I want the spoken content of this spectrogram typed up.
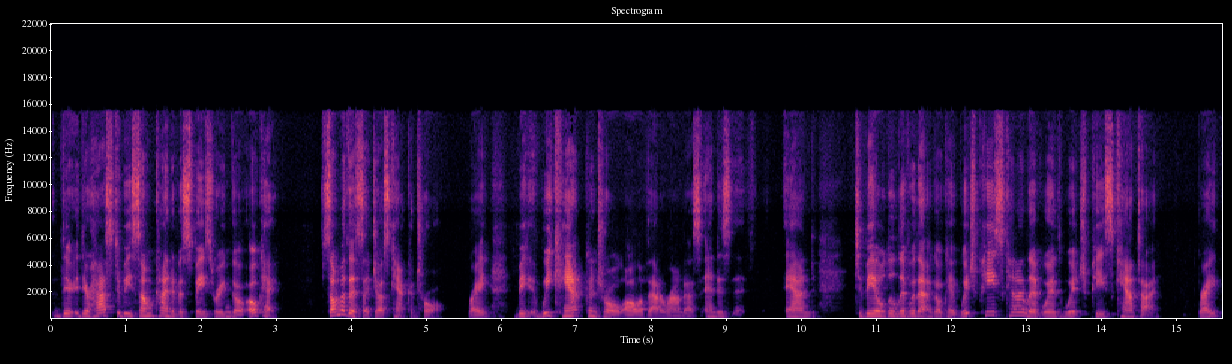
there, there has to be some kind of a space where you can go, okay, some of this I just can't control, right? Be, we can't control all of that around us. And is, and to be able to live with that and go, okay, which piece can I live with? Which piece can't I? Right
